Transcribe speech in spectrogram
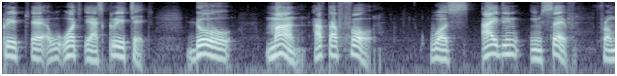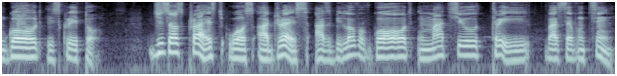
create uh, what he has created. Though man, after fall, was hiding himself from God, his creator. Jesus Christ was addressed as beloved of God in Matthew 3, verse 17,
